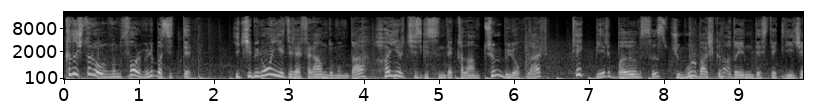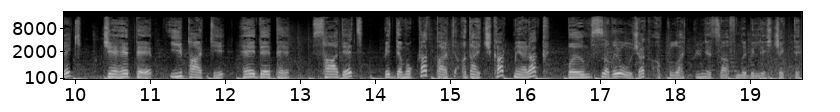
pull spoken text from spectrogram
Kılıçdaroğlu'nun formülü basitti. 2017 referandumunda hayır çizgisinde kalan tüm bloklar tek bir bağımsız Cumhurbaşkanı adayını destekleyecek, CHP, İyi Parti, HDP, Saadet ve Demokrat Parti aday çıkartmayarak bağımsız aday olacak Abdullah Gül'ün etrafında birleşecekti.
